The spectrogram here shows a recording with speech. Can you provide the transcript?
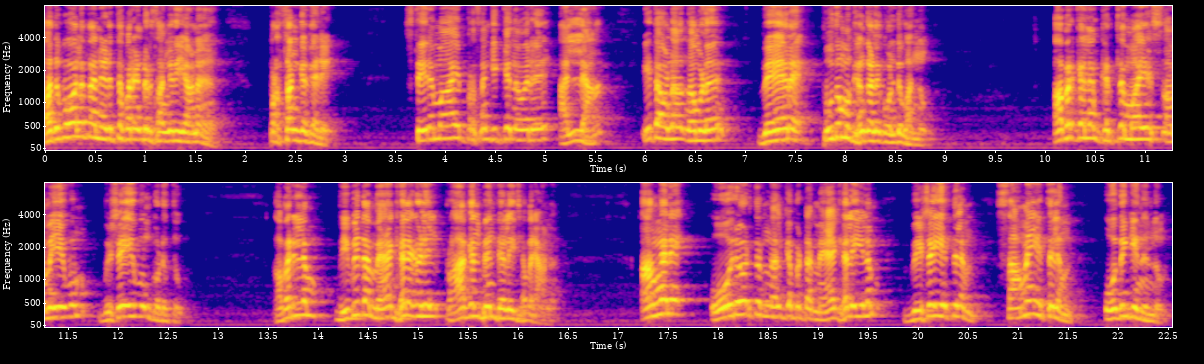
അതുപോലെ തന്നെ എടുത്തു പറയേണ്ട ഒരു സംഗതിയാണ് പ്രസംഗകര്. സ്ഥിരമായി പ്രസംഗിക്കുന്നവര് അല്ല. ഇത്തവണ നമ്മൾ വേറെ പുതുമുഖങ്ങളെ കൊണ്ടുവന്നു. അവർക്കെല്ലാം കൃത്യമായ സമയവും വിഷയവും കൊടുത്തു. അവരെല്ലാം വിവിധ മേഖലകളിൽ പ്രാഗൽഭ്യം തെളിയിച്ചവരാണ്. അങ്ങനെ ഓരോരുത്തർ നൽകപ്പെട്ട മേഖലയിലും വിഷയത്തിലും സമയത്തിലും ഒതുങ്ങി നിന്നു.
